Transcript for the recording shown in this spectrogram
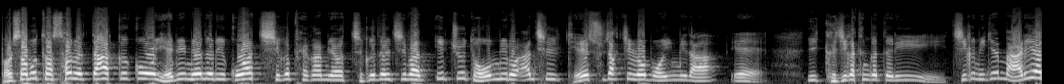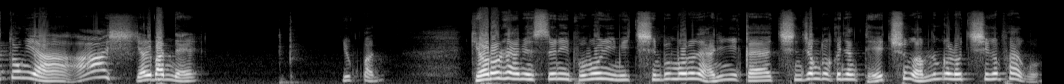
벌써부터 선을 딱 긋고 예비 며느리 고아 취급해가며 저그들 집안 입주 도우미로 앉힐 개수작질로 보입니다. 예, 이 거지 같은 것들이 지금 이게 말이야 똥이야. 아씨 열받네. 6번 결혼하면 쓰니 부모님이 친부모는 아니니까 친정도 그냥 대충 없는 걸로 취급하고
